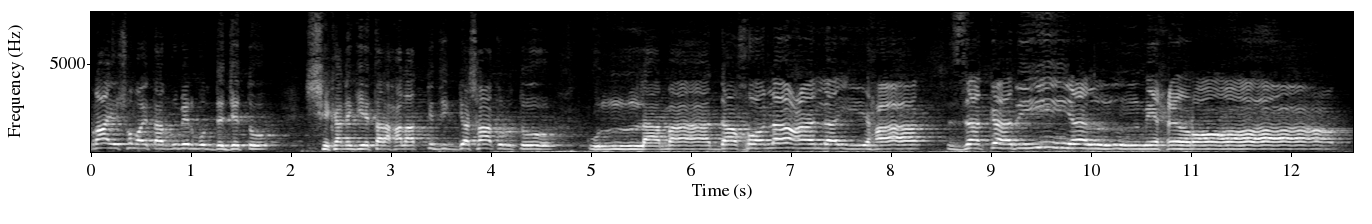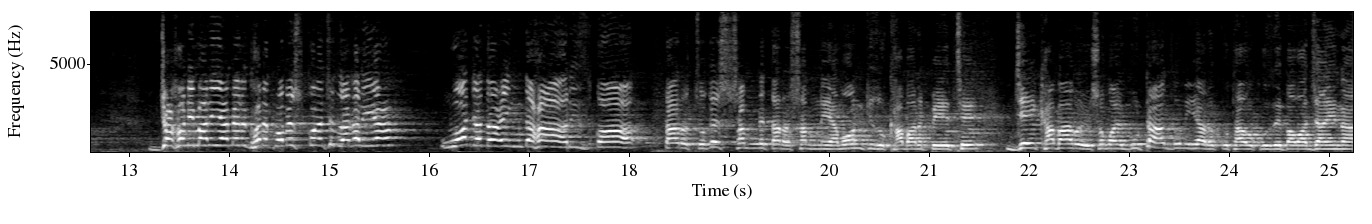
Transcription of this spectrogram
প্রায় সময় তার রুমের মধ্যে যেত। সেখানে গিয়ে তার হালাতকে জিজ্ঞাসা করত কুল্লামা দাখলা আলাইহা জাকারিয়াল মিহরাব। যখনই মারিয়ামের ঘরে প্রবেশ করেছে জাকারিয়া তার চোখের সামনে, তার সামনে এমন কিছু খাবার পেয়েছে, যে খাবার ওই সময় গোটা দুনিয়ার কোথাও খুঁজে পাওয়া যায় না।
